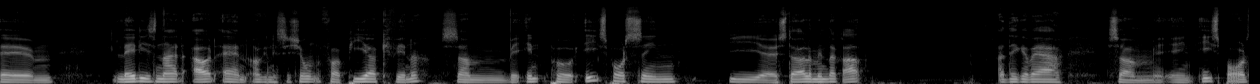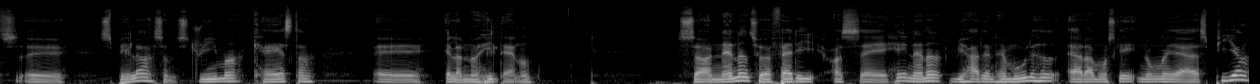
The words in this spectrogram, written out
Øh, Ladies Night Out er en organisation for piger og kvinder, som vil ind på e-sportscenen i øh, større eller mindre grad. Og det kan være som en e-sports øh, spiller, som streamer, caster øh, eller noget helt andet. Så Nana tog jeg fat i og sagde, hey Nana, vi har den her mulighed. Er der måske nogle af jeres piger,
